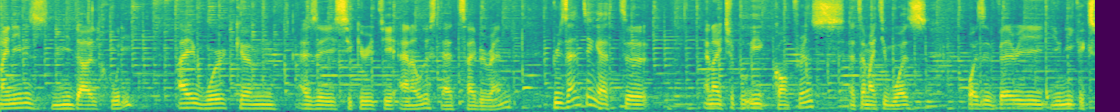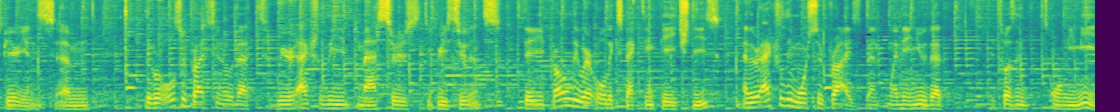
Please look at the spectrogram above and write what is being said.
My name is Nidal Khoury. I work um, as a security analyst at CyberN. Presenting at uh, an IEEE conference at MIT was, was a very unique experience. Um, they were all surprised to know that we're actually master's degree students. They probably were all expecting PhDs, and they were actually more surprised when, when they knew that it wasn't only me.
